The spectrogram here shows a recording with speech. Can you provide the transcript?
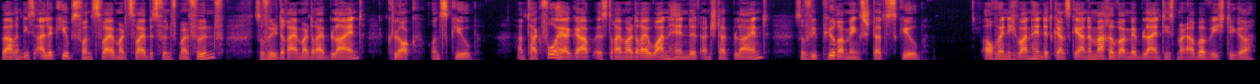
waren dies alle Cubes von 2x2 bis 5x5 sowie 3x3 Blind, Clock und Scube. Am Tag vorher gab es 3x3 One-Handed anstatt Blind sowie Pyraminx statt Scube. Auch wenn ich One-Handed ganz gerne mache, war mir Blind diesmal aber wichtiger.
